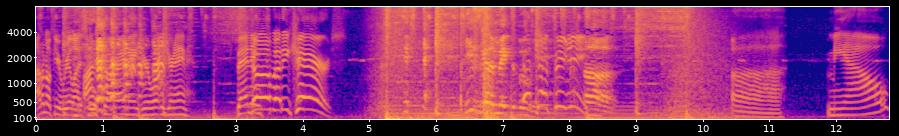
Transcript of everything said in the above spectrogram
I don't know if you realize. I'm sorry, Major. What was your name? Benny. Nobody cares. He's gonna make the movie. SFPD! Uh, Uh, meow?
